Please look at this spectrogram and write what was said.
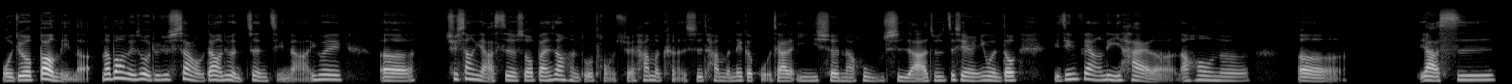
我就报名了。那报名时候我就去上，我当然就很震惊啊，因为呃，去上雅思的时候，班上很多同学，他们可能是他们那个国家的医生啊、护士啊，就是这些人英文都已经非常厉害了。然后呢，呃，雅思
